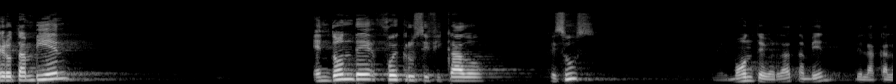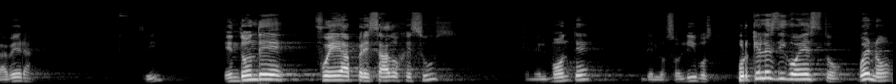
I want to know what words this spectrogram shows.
Pero también, ¿en dónde fue crucificado Jesús? En el monte, ¿verdad? También, de la calavera. ¿Sí? ¿En dónde fue apresado Jesús? En el monte de los olivos. ¿Por qué les digo esto? Bueno,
